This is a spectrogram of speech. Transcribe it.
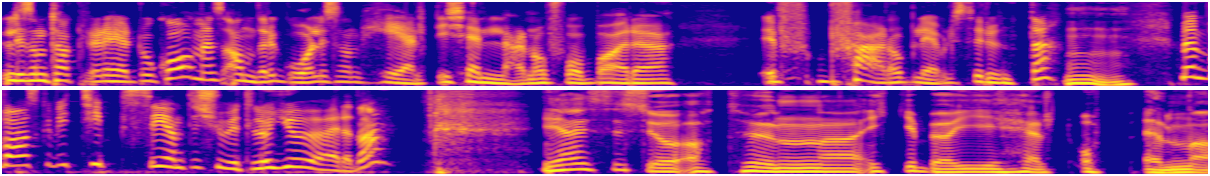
liksom takler det helt ok, mens andre går liksom helt i kjelleren og får bare fæle opplevelser rundt det. Men hva skal vi tipse jente 20 til å gjøre, da? Jeg syns jo at hun eh, ikke bør gi helt opp ennå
